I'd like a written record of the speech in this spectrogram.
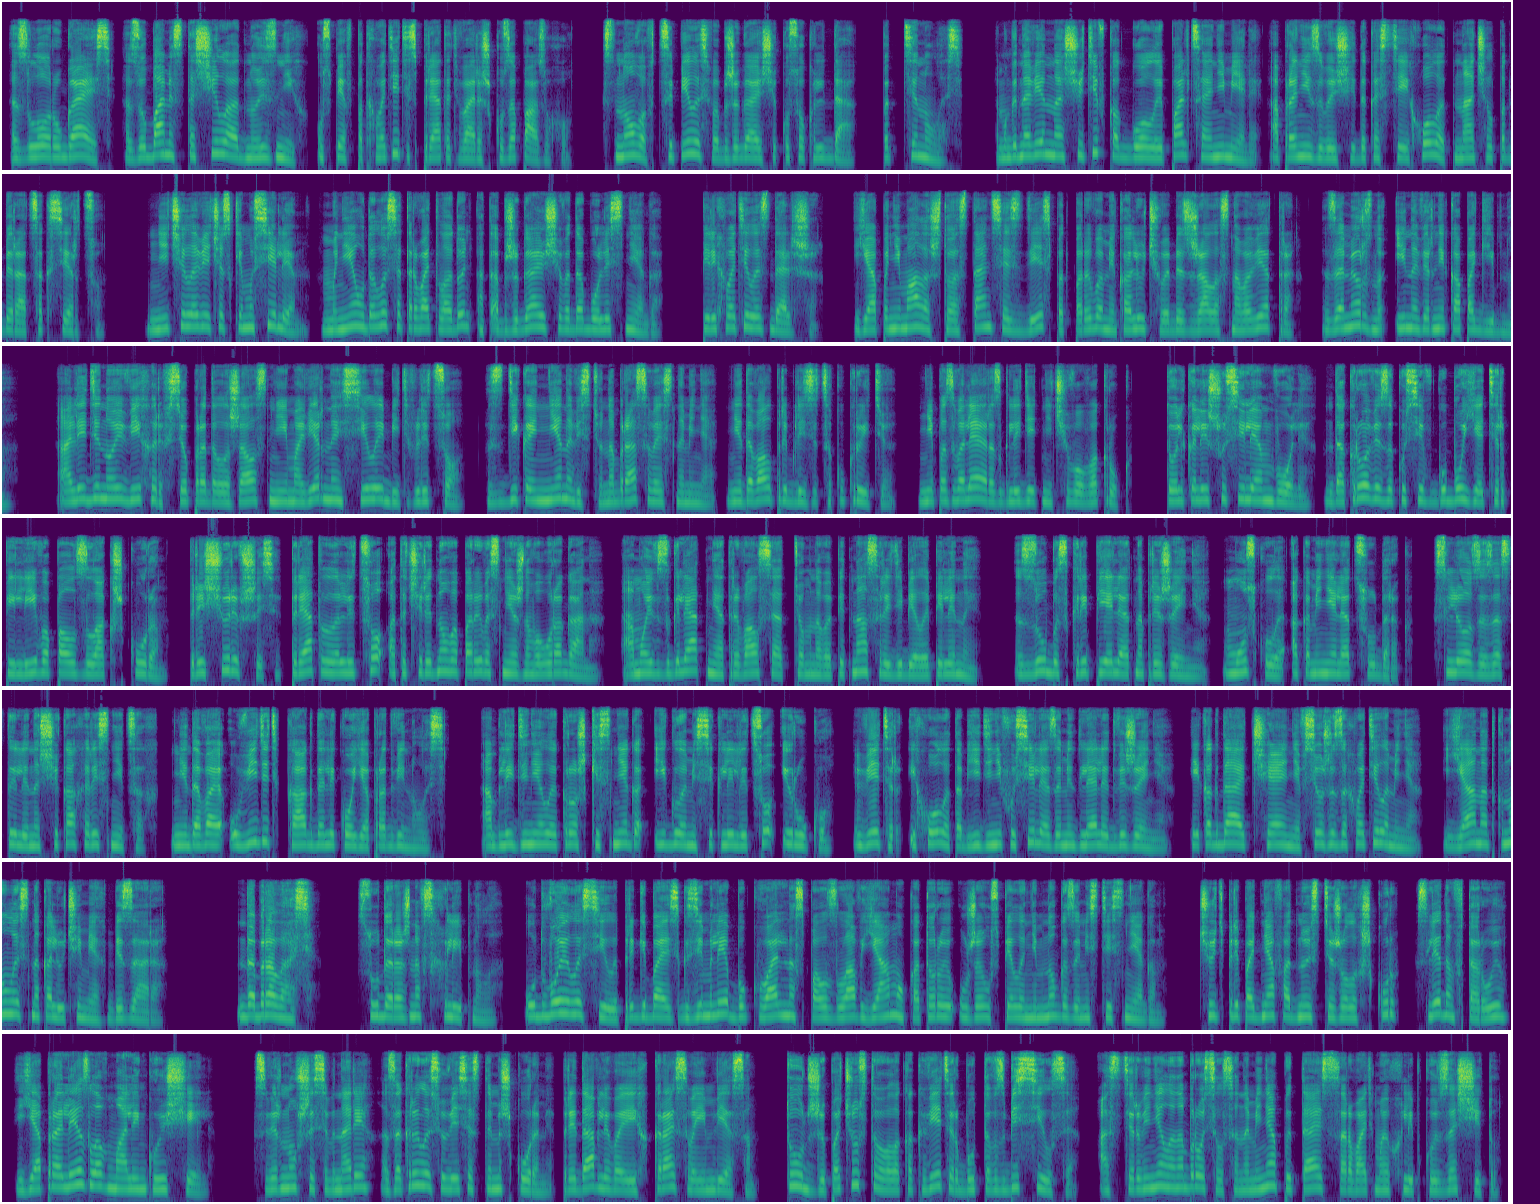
Зло ругаясь, зубами стащила одну из них, успев подхватить и спрятать варежку за пазуху. Снова вцепилась в обжигающий кусок льда, подтянулась. Мгновенно ощутив, как голые пальцы онемели, а пронизывающий до костей холод начал подбираться к сердцу. Нечеловеческим усилием мне удалось оторвать ладонь от обжигающего до боли снега перехватилась дальше. Я понимала, что останься здесь под порывами колючего безжалостного ветра, замерзну и наверняка погибну. А ледяной вихрь все продолжал с неимоверной силой бить в лицо, с дикой ненавистью набрасываясь на меня, не давал приблизиться к укрытию, не позволяя разглядеть ничего вокруг. Только лишь усилием воли, до крови закусив губу, я терпеливо ползла к шкурам. Прищурившись, прятала лицо от очередного порыва снежного урагана а мой взгляд не отрывался от темного пятна среди белой пелены. Зубы скрипели от напряжения, мускулы окаменели от судорог. Слезы застыли на щеках и ресницах, не давая увидеть, как далеко я продвинулась. Обледенелые крошки снега иглами секли лицо и руку. Ветер и холод, объединив усилия, замедляли движение. И когда отчаяние все же захватило меня, я наткнулась на колючий мех Безара. Добралась. Судорожно всхлипнула. Удвоила силы, пригибаясь к земле, буквально сползла в яму, которую уже успела немного замести снегом. Чуть приподняв одну из тяжелых шкур, следом вторую, я пролезла в маленькую щель. Свернувшись в норе, закрылась увесистыми шкурами, придавливая их край своим весом. Тут же почувствовала, как ветер будто взбесился, а стервенело набросился на меня, пытаясь сорвать мою хлипкую защиту.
